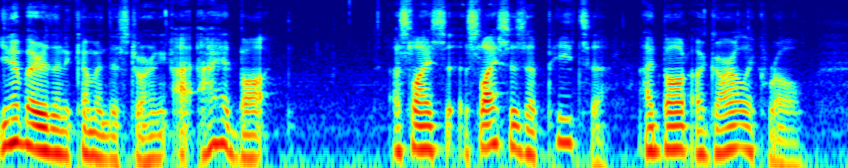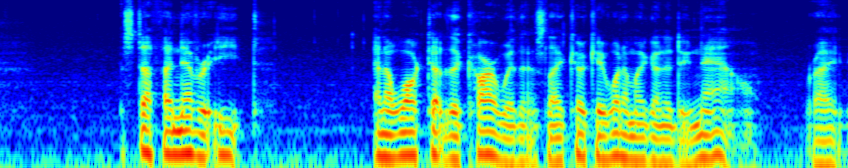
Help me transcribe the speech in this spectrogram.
You know better than to come in this store. I, I had bought a slice, slices of pizza. I'd bought a garlic roll stuff I never eat. And I walked out of the car with it. It's like, okay, what am I going to do now? Right?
